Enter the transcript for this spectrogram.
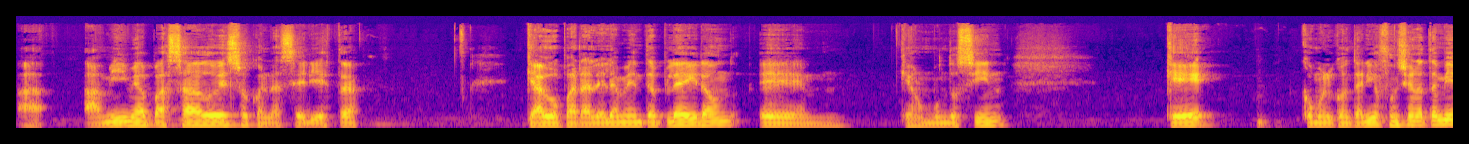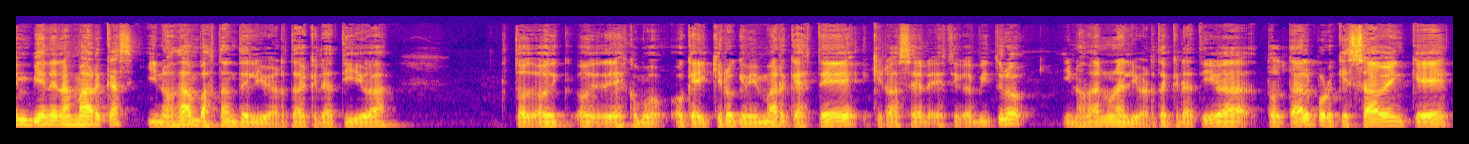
A, mí me ha pasado eso con la serie esta que hago paralelamente a Playground, em, que es un mundo sin, que como el contenido funciona también, vienen las marcas y nos dan bastante libertad creativa. es como, ok, quiero que mi marca esté, quiero hacer este capítulo, y nos dan una libertad creativa total porque saben que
